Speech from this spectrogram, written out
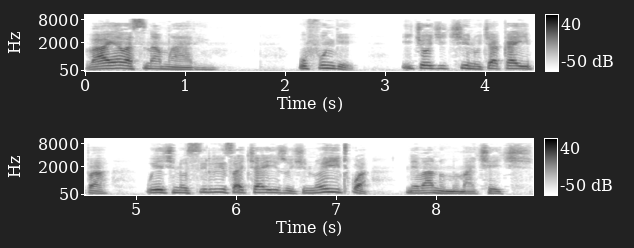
vaya vasina mwari. Ufunge ichochi chinhu chakaipa uye chinosiririsa chaizvo chinoitwa nevanhu mumachechi.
